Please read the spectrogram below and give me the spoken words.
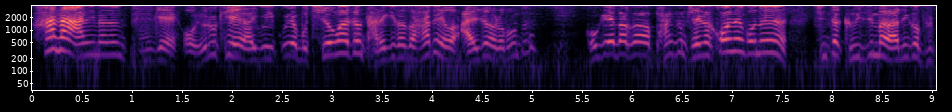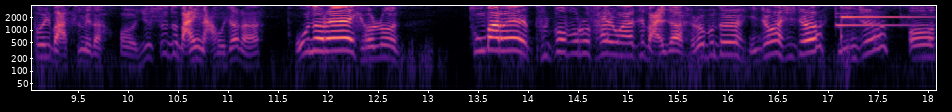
하나 아니면 두 개. 어, 요렇게 알고 있고요. 뭐 지역마다 좀 다르기도 하대요. 알죠, 여러분들? 거기에다가 방금 제가 꺼낸 거는 진짜 거짓말 아닌 거 불법이 맞습니다. 어, 뉴스도 많이 나오잖아. 오늘의 결론. 통발을 불법으로 사용하지 말자. 여러분들 인정하시죠? 인정? 어,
